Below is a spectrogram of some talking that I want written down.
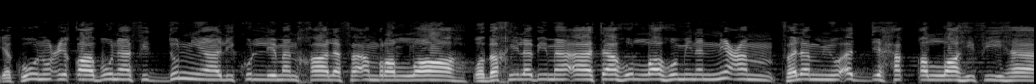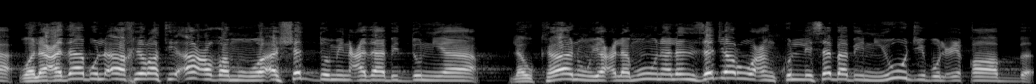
يكون عقابنا في الدنيا لكل من خالف أمر الله وبخل بما آتاه الله من النعم فلم يؤد حق الله فيها ولعذاب الآخرة أعظم وأشد من عذاب الدنيا. لو كانوا يعلمون لانزجروا عن كل سبب يوجب العقاب.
